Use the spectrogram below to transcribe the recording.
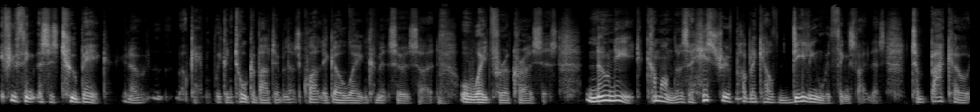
if you think this is too big, you know, okay, we can talk about it, but let's quietly go away and commit suicide hmm. or wait for a crisis. No need. Come on, there's a history of public health dealing with things like this tobacco,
